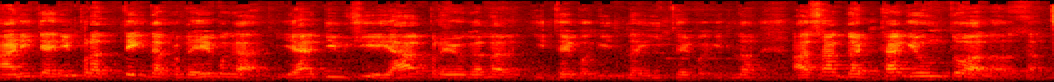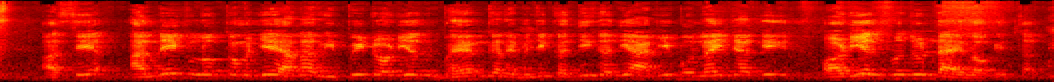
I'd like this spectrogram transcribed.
आणि त्यांनी प्रत्येक दाखवलं हे बघा ह्या दिवशी ह्या प्रयोगाला इथे बघितलं इथे बघितलं. असा गठ्ठा घेऊन तो आला होता. असे अनेक लोक म्हणजे ह्याला रिपीट ऑडियन्स भयंकर आहे. म्हणजे कधी कधी आम्ही बोलायच्या आधी ऑडियन्समधून डायलॉग येतात.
